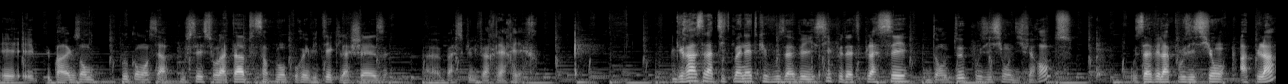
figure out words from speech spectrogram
et, par exemple peut commencer à pousser sur la table, c'est simplement pour éviter que la chaise euh, bascule vers l'arrière. Grâce à la petite manette que vous avez ici, peut être placée dans deux positions différentes. Vous avez la position à plat,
